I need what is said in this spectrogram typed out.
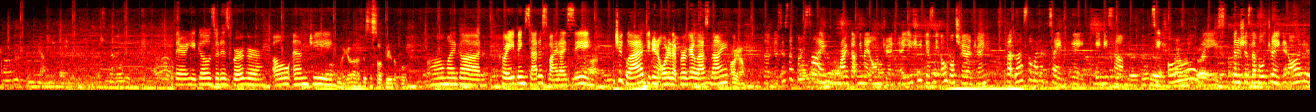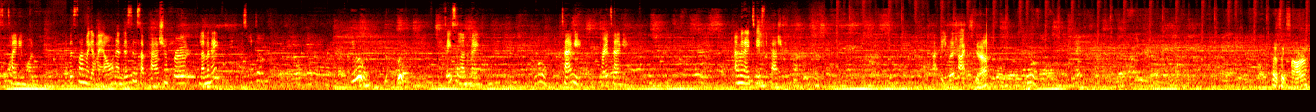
There he goes with his burger. OMG. Oh my god, this is so beautiful. Oh my god. Craving satisfied, I see. Aren't you glad you didn't order that burger last night? Oh yeah. So this is the first time Mark got me my own drink. I usually just say, oh, we'll share a drink. But last time I had to say, hey, made me some. He always finishes the whole drink and all I get is a tiny one. But this time I got my own and this is a passion fruit lemonade. Ooh. Ooh. Taste the lemonade. Ooh, tangy. Very tangy. I mean, I taste the passion fruit. I think you want to try? Yeah? That's like sour.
